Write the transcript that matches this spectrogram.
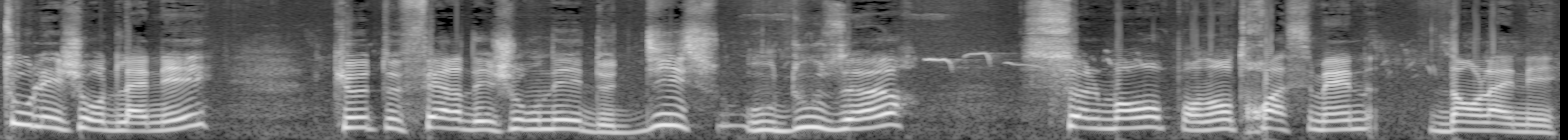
tous les jours de l'année, que de faire des journées de 10 ou 12 heures seulement pendant 3 semaines dans l'année.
